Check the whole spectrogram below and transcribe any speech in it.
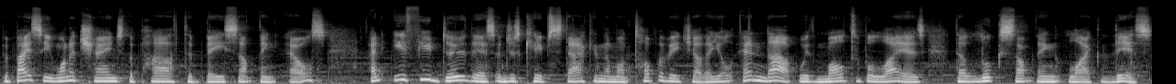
but basically you want to change the path to be something else. And if you do this and just keep stacking them on top of each other, you'll end up with multiple layers that look something like this.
